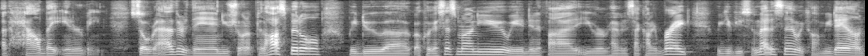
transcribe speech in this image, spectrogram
of how they intervene. So rather than you showing up to the hospital, we do a, a, quick assessment on you, we identify that you are having a psychotic break, we give you some medicine, we calm you down,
